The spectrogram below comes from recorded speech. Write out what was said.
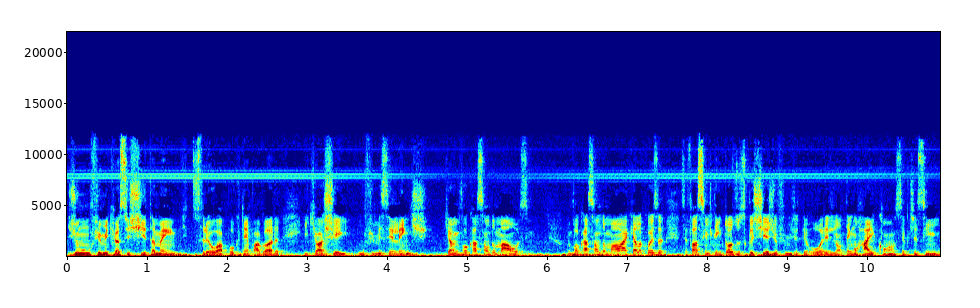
de um filme que eu assisti também, que estreou há pouco tempo agora, e que eu achei um filme excelente, que é o Invocação do Mal, assim. Invocação do Mal é aquela coisa, você fala assim, ele tem todos os clichês de um filme de terror, ele não tem um high concept, assim,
